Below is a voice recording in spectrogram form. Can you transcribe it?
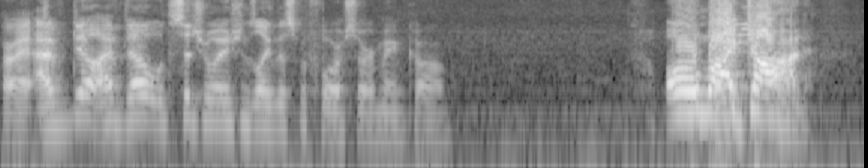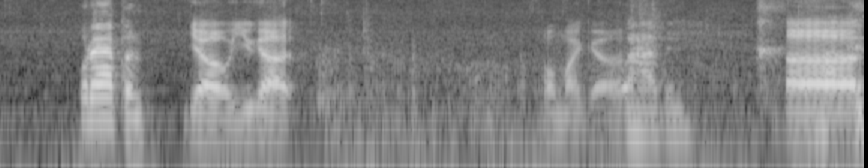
Alright, I've dealt I've dealt with situations like this before, so remain calm. Oh my god! What happened? Yo, you got Oh my God. What happened? Uh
